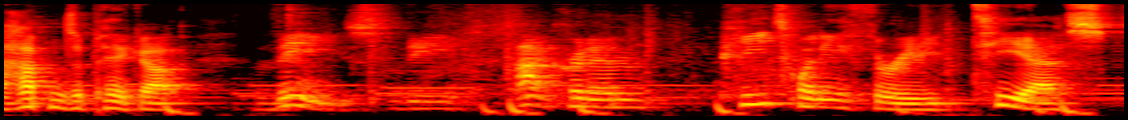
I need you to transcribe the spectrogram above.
I happened to pick up these, the acronym P23TS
